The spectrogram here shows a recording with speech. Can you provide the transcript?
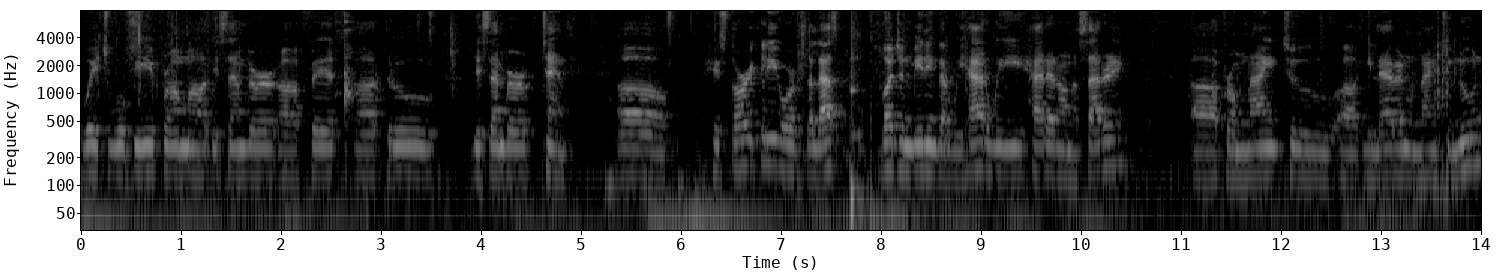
which will be from, uh, December, uh, fifth, uh, through December tenth. Uh, historically, or the last budget meeting that we had, we had it on a Saturday uh, from nine to uh, eleven or nine to noon.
